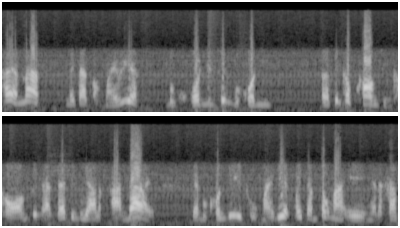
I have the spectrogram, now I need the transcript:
ให้อำนาจในการออกหมายเรียกบุคคล ซึ่งบุคคลซึ่งครอบครองสิ่งของ ซึ่งอาจใช้เป็นพยานหลักฐานได้ แต่บุคคลที่ถูกหมายเรียกไม่จำต้องมาเองนะครับ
